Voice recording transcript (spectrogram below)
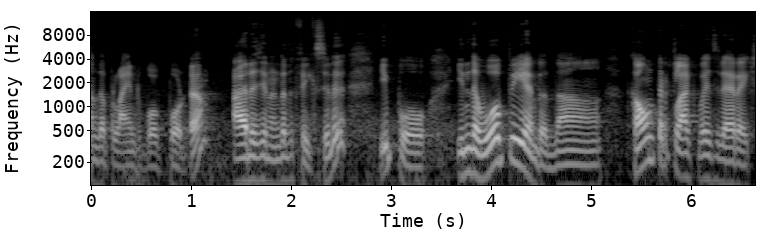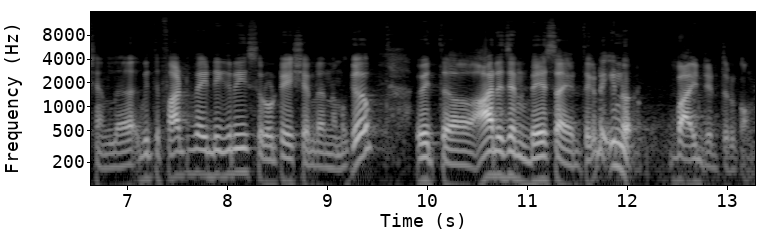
அந்த பாயிண்ட் போ போட்டேன். ஆரிஜின்ன்றது ஃபிக்ஸ்டு இப்போது இந்த ஓபின்றது தான் கவுண்டர் கிளாக் வைஸ் டைரெக்ஷனில் வித் ஃபார்ட்டி ஃபைவ் டிகிரிஸ் ரொட்டேஷனில் நமக்கு வித் ஆரிஜின் பேஸாக எடுத்துக்கிட்டு இன்னொரு பாயிண்ட் எடுத்திருக்கோம்.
